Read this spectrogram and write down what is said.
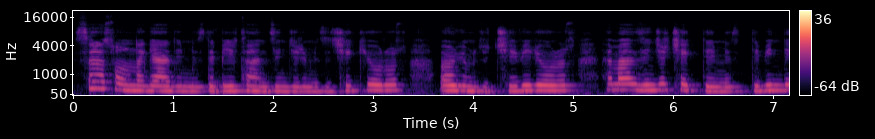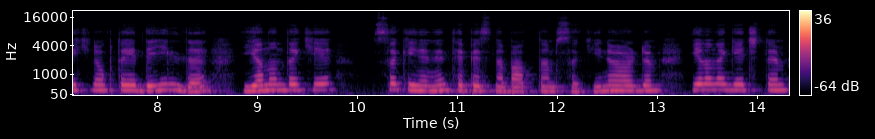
Sıra sonuna geldiğimizde bir tane zincirimizi çekiyoruz. Örgümüzü çeviriyoruz. Hemen zincir çektiğimiz dibindeki noktaya değil de yanındaki sık iğnenin tepesine battım. Sık iğne ördüm. Yanına geçtim.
